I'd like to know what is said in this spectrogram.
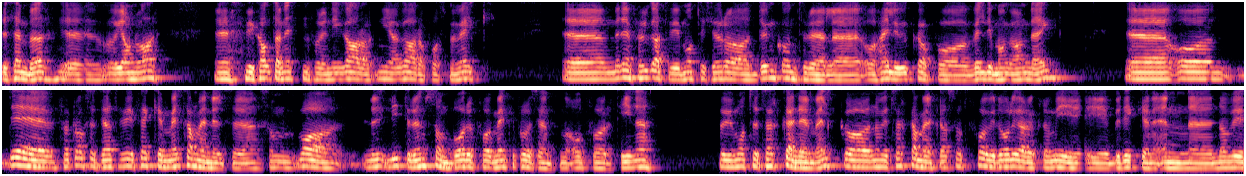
desember eh, og januar. Eh, vi kalte det nesten for en Niagarafoss med melk. Med den følge at vi måtte kjøre døgnkontroller og hele uka på veldig mange anlegg. Og Det førte også til at vi fikk en melkeanvendelse som var lite lønnsom både for melkeprodusenten og for Tine. For vi måtte tørke en del melk, og når vi tørker melka, så får vi dårligere økonomi i butikken enn eh, når vi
